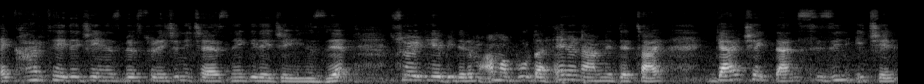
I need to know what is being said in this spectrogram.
ekarte edeceğiniz bir sürecin içerisine gireceğinizi söyleyebilirim. Ama burada en önemli detay gerçekten sizin için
